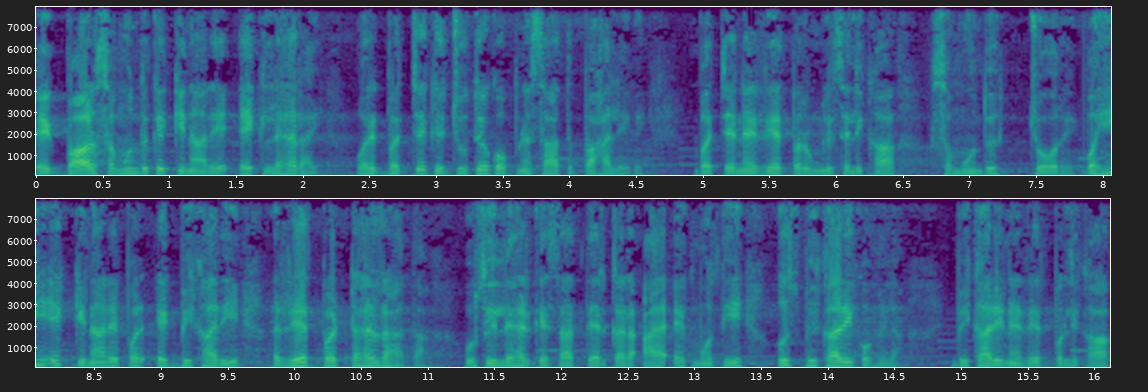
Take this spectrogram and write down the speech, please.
एक बार समुद्र के किनारे एक लहर आई और एक बच्चे के जूते को अपने साथ बहा ले गई। बच्चे ने रेत पर उंगली से लिखा, समुद्र चोर है। वहीं एक किनारे पर एक भिखारी रेत पर टहल रहा था। उसी लहर के साथ तैरकर आया एक मोती, उस भिखारी को मिला। भिखारी ने रेत पर लिखा,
